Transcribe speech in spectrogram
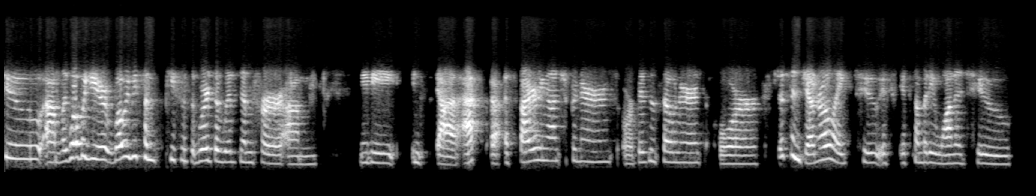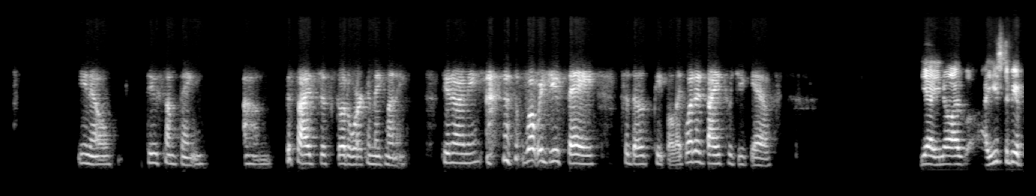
to um, like what would your what would be some pieces of words of wisdom for um, maybe in, uh, uh, aspiring entrepreneurs or business owners or just in general like to if, if somebody wanted to you know do something um, besides just go to work and make money do you know what i mean what would you say to those people like what advice would you give yeah you know i, I used to be a,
